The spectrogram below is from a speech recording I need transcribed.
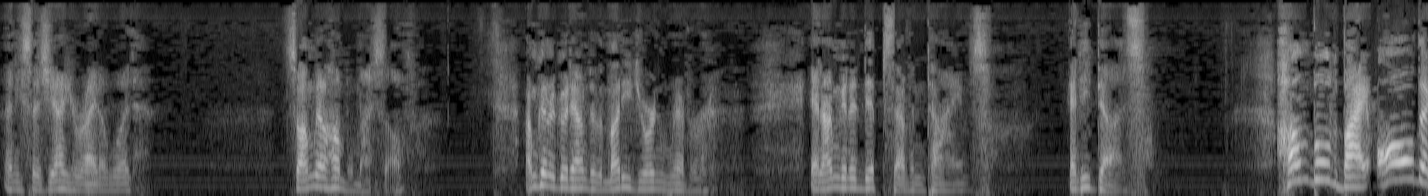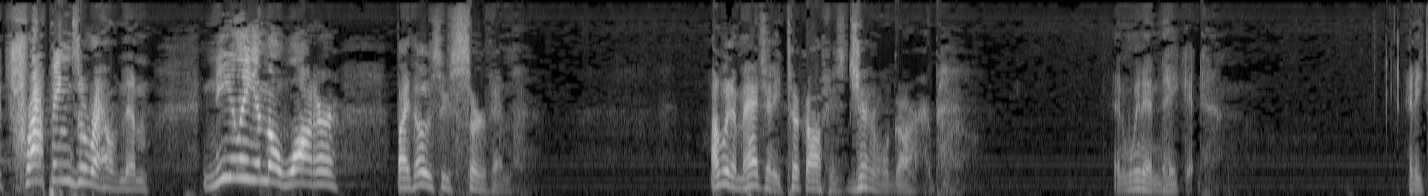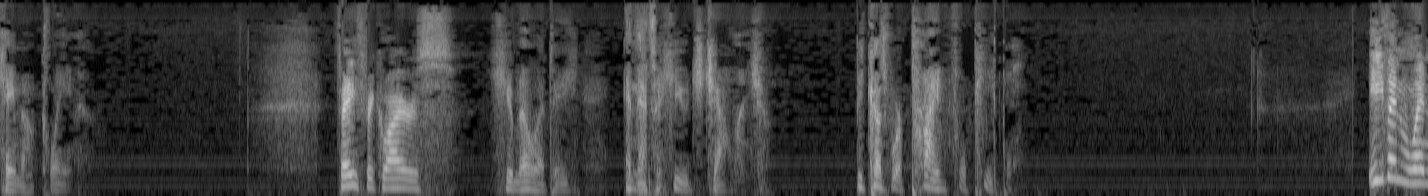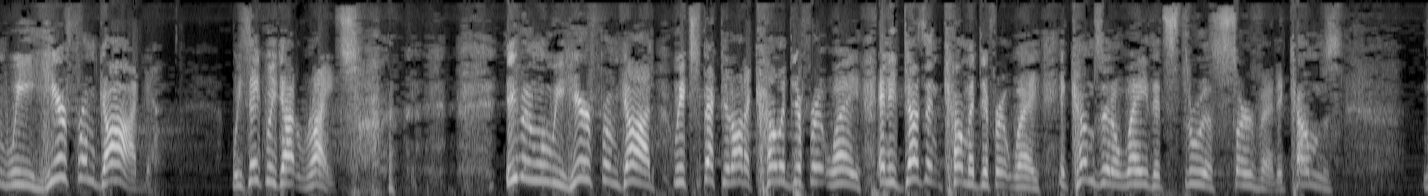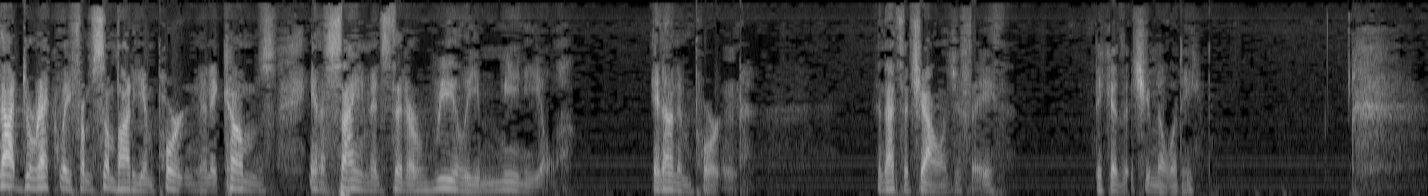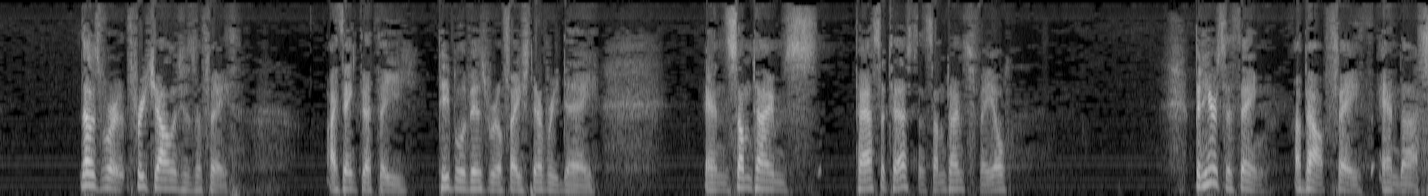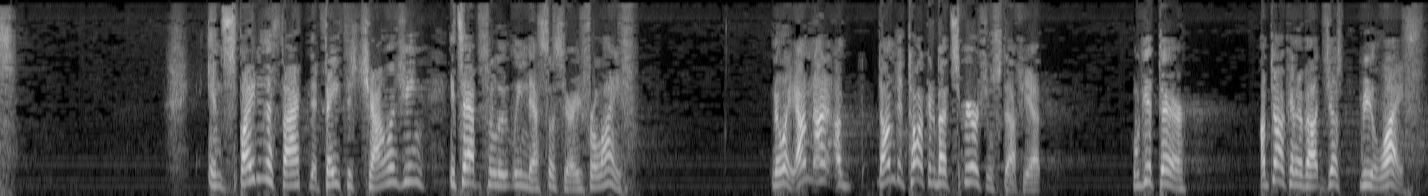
And he says, Yeah, you're right, I would. So I'm going to humble myself. I'm going to go down to the muddy Jordan River and I'm going to dip seven times. And he does humbled by all the trappings around them, kneeling in the water by those who serve him. I would imagine he took off his general garb and went in naked. And he came out clean. Faith requires humility, and that's a huge challenge because we're prideful people. Even when we hear from God, we think we got rights. Even when we hear from God, we expect it ought to come a different way. And it doesn't come a different way. It comes in a way that's through a servant. It comes not directly from somebody important. And it comes in assignments that are really menial and unimportant. And that's a challenge of faith because it's humility. Those were three challenges of faith. I think that the people of Israel faced every day and sometimes pass the test and sometimes fail. But here's the thing about faith and us. In spite of the fact that faith is challenging, it's absolutely necessary for life. No, wait, I'm not, I'm, I'm not talking about spiritual stuff yet. We'll get there. I'm talking about just real life.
